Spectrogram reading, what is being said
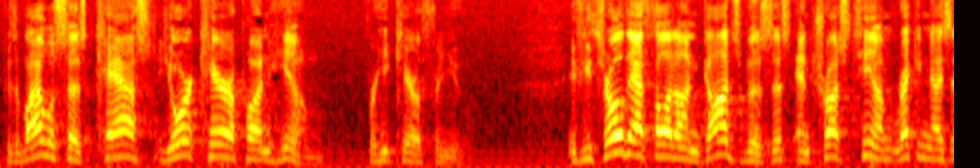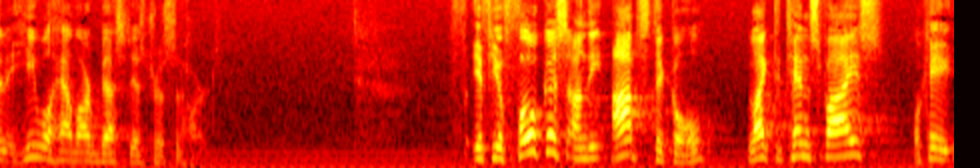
Because the Bible says, Cast your care upon him, for he careth for you. If you throw that thought on God's business and trust him, recognizing that he will have our best interests at heart. If you focus on the obstacle, like the 10 spies, okay,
